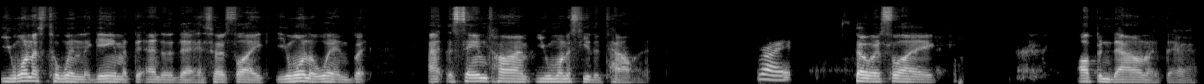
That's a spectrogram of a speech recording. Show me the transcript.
you want us to win the game at the end of the day. So it's like you want to win, but at the same time, you want to see the talent. Right. So it's like up and down right there.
